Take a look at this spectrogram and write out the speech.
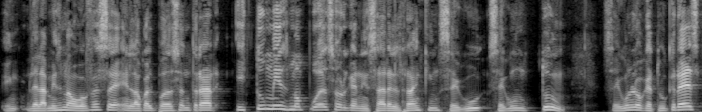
de la misma UFC en la cual puedes entrar y tú mismo puedes organizar el ranking según, tú, según lo que tú crees.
